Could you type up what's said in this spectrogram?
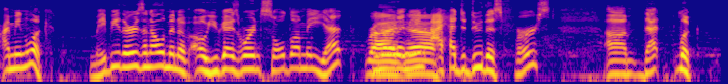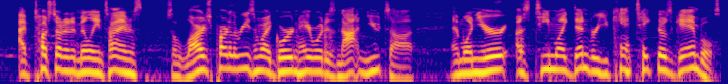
I mean, look, maybe there is an element of, oh, you guys weren't sold on me yet. You know Right, what I mean? yeah. I had to do this first. Um, that look, I've touched on it a million times. It's a large part of the reason why Gordon Hayward is not in Utah. And when you're a team like Denver, you can't take those gambles.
